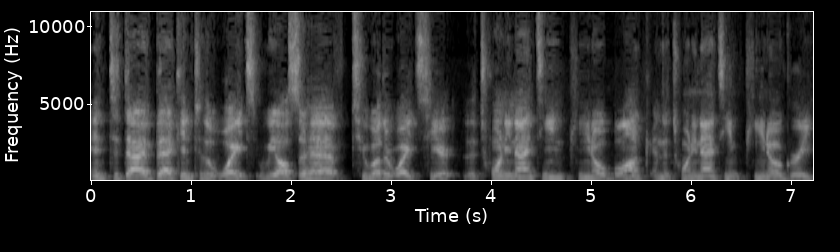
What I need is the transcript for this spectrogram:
and to dive back into the whites, we also have two other whites here, the 2019 Pinot Blanc and the 2019 Pinot Gris.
